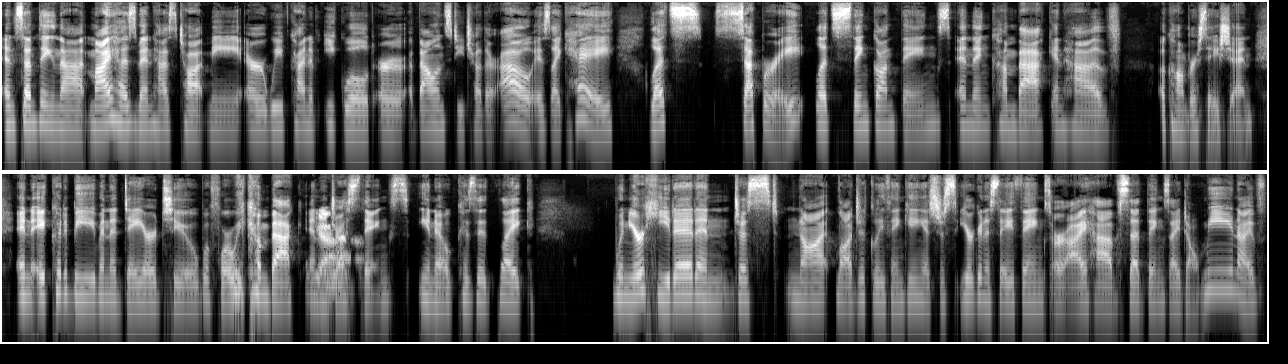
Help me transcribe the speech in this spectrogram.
And something that my husband has taught me, or we've kind of equaled or balanced each other out, is like, hey, let's separate, let's think on things, and then come back and have a conversation. And it could be even a day or two before we come back and Yeah. address things, you know, because it's like when you're heated and just not logically thinking, it's just you're going to say things, or I have said things I don't mean. I've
